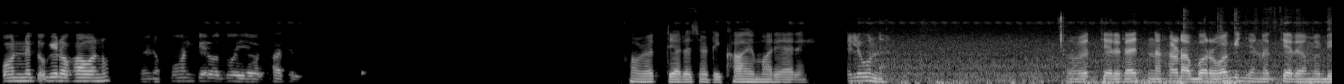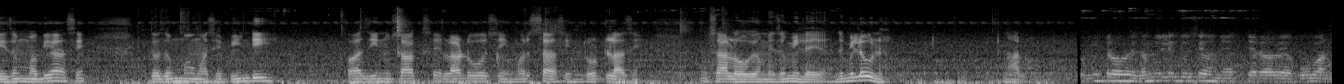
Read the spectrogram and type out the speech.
ફોન નતો કર્યો ખાવાનો. એને ફોન કર્યો તો હવે ખાતું હવે અત્યારે સાટી ખાય મારે યારે લેવું ને? હવે અત્યારે રાતના સાડા બાર વાગી ગયા ને અત્યારે અમે બે જમવા બેહા છે. તો જમવામાં છે ભીંડી, ભાજીનું શાક છે, લાડવો છે મરસા છે રોટલા છે. ચાલો હવે અમે જમી લઈએ. જમી લઉં ને? હાલો. મિત્રો હવે જમી લીધું છે અને અત્યારે હવે હોવાનો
